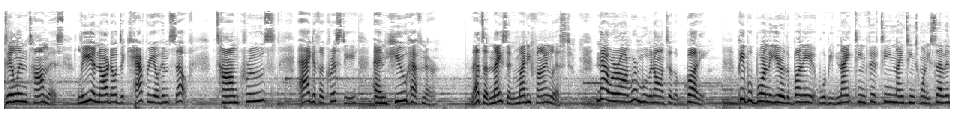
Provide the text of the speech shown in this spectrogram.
Dylan Thomas, Leonardo DiCaprio himself, Tom Cruise, Agatha Christie, and Hugh Hefner. That's a nice and mighty fine list. Now we're on, we're moving on to the bunny. People born the year of the bunny will be 1915, 1927,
